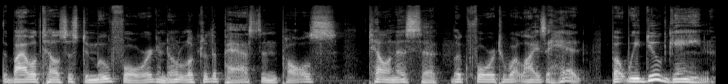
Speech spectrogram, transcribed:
the Bible tells us to move forward and don't look to the past, and Paul's telling us to look forward to what lies ahead. But we do gain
